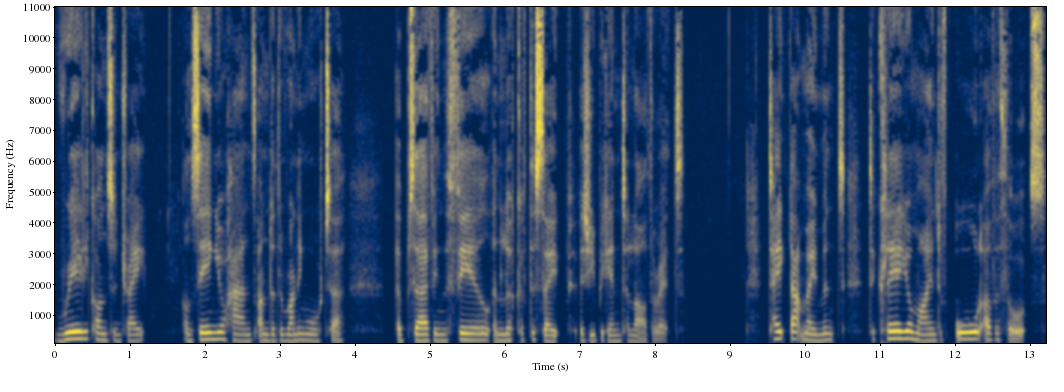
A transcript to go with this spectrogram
Really concentrate on seeing your hands under the running water observing the feel and look of the soap as you begin to lather it. Take that moment to clear your mind of all other thoughts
